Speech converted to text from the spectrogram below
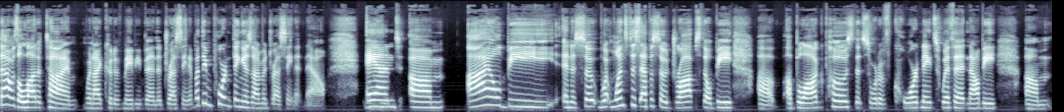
that was a lot of time when I could have maybe been addressing it, but the important thing is I'm addressing it now, Mhm. and, um, I'll be in a so once this episode drops, there'll be a a blog post that sort of coordinates with it, and I'll be, um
